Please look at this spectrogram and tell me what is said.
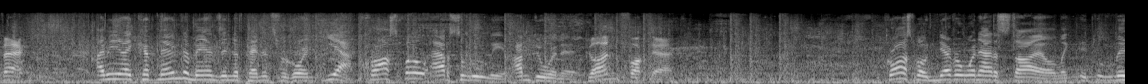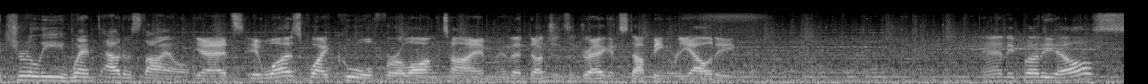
fact, I mean, I commend a man's independence for going, yeah, crossbow, absolutely, I'm doing it. gun, fuck that. Crossbow never went out of style. Like, it literally went out of style. Yeah, it's it was quite cool for a long time, and then Dungeons and Dragons stopped being reality. Anybody else?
